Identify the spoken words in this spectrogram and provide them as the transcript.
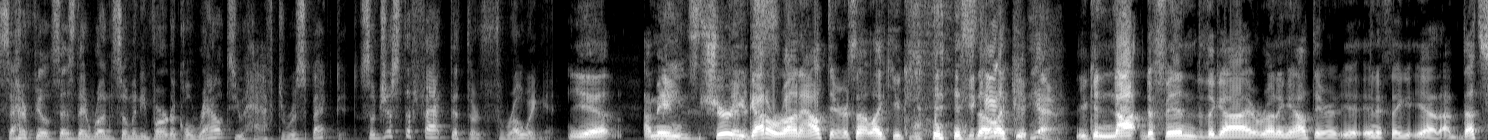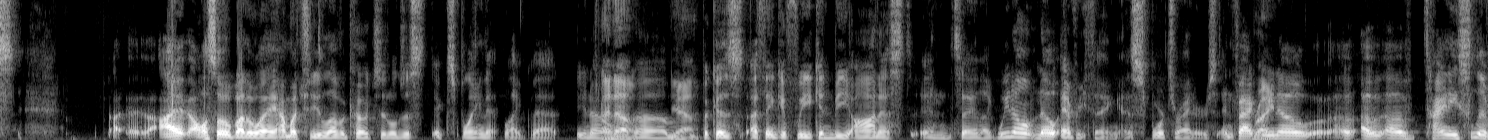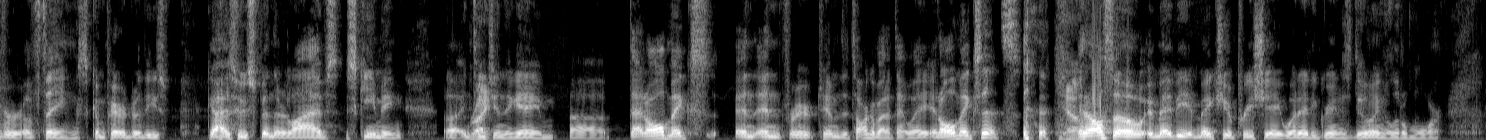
Satterfield says they run so many vertical routes, you have to respect it. So just the fact that they're throwing it Yeah. I mean, sure, you got to run out there. It's not like you can. It's You not like you. yeah. You can not defend the guy running out there, and if they, get yeah, that's. I also, by the way, how much do you love a coach that'll just explain it like that? You know, I know. Um, Yeah. Because I think if we can be honest and say like we don't know everything as sports writers. In fact, we know a, a, a tiny sliver of things compared to these guys who spend their lives scheming uh, and Right. teaching the game. Uh, that all makes and and for him to talk about it that way, it all makes sense. Yeah. and also, it maybe it makes you appreciate what Eddie Gran is doing a little more.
